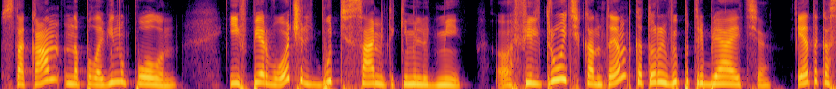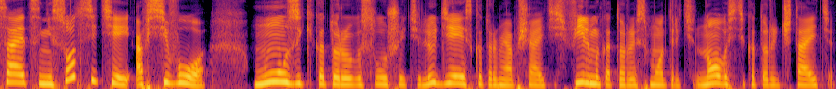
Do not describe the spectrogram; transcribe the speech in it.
Стакан наполовину полон. И в первую очередь будьте сами такими людьми. Э, фильтруйте контент, который вы потребляете это касается не соцсетей, а всего. Музыки, которую вы слушаете, людей, с которыми общаетесь, фильмы, которые смотрите, новости, которые читаете.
